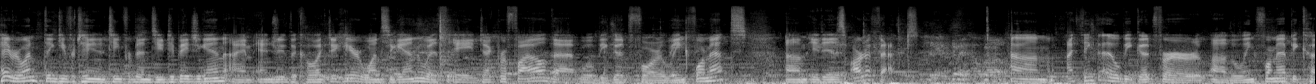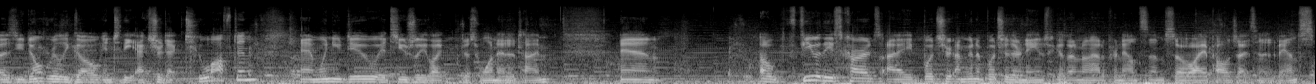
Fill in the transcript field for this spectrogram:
Hey everyone, thank you for tuning in to Team Forbidden's YouTube page again. I am Andrew the Collector here once again with a deck profile that will be good for link formats. Um, it is Artifact. Um, I think that it will be good for uh, the link format because you don't really go into the extra deck too often, and when you do, it's usually like just one at a time. And a few of these cards I butcher. I'm going to butcher their names because I don't know how to pronounce them, so I apologize in advance.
